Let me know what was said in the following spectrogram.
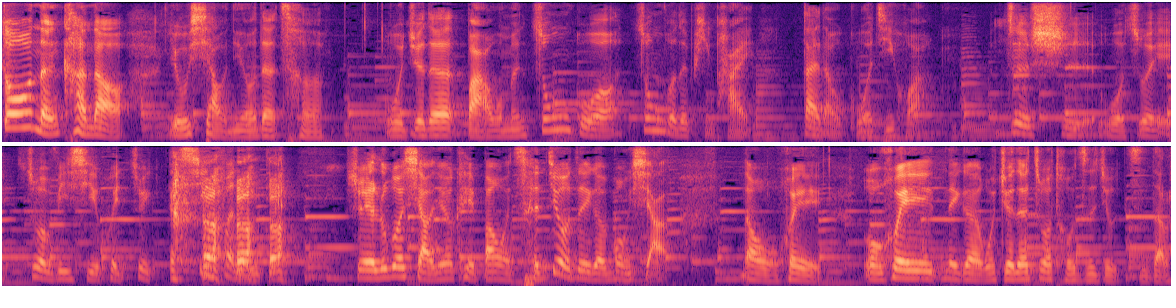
都能看到有小牛的车。我觉得把我们中国中国的品牌带到国际化，这是我最做 VC 会最兴奋的一点。所以如果小牛可以帮我成就这个梦想，那我会我会那个我觉得做投资就值得了。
